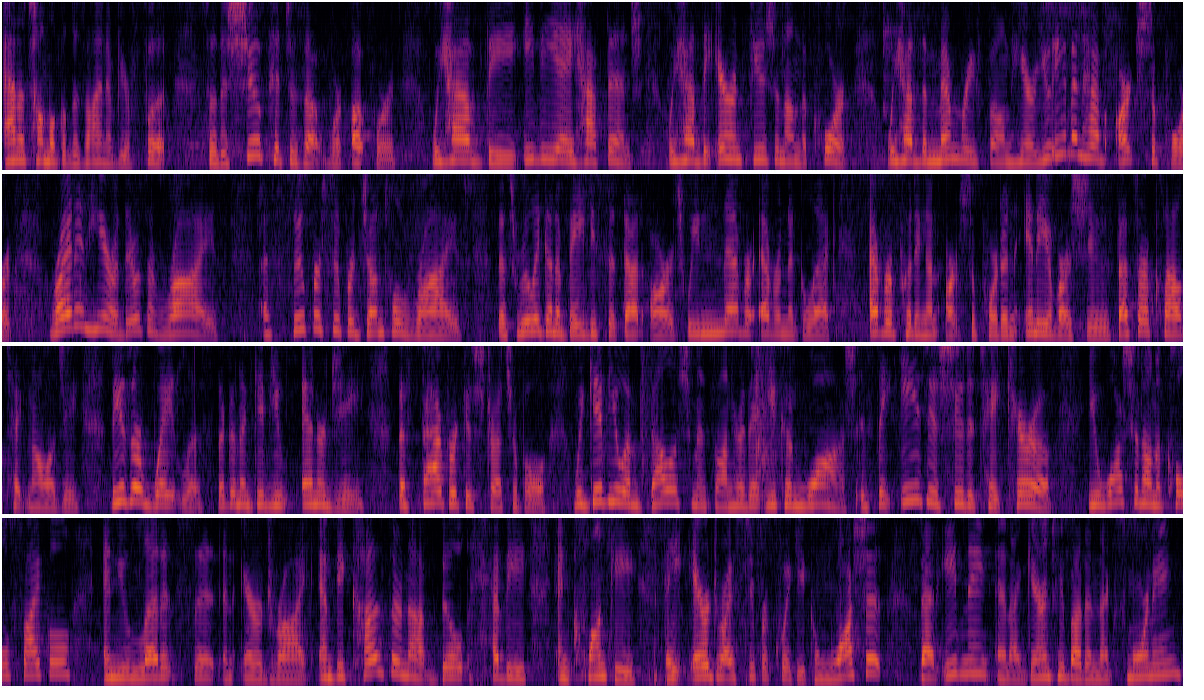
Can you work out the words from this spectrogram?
anatomical design of your foot. So the shoe pitches upward, upward. We have the EVA half inch. We have the air infusion on the cork. We have the memory foam here. You even have arch support. Right in here, there's a rise, a super, super gentle rise that's really gonna babysit that arch. We never, ever neglect ever putting an arch support in any of our shoes. That's our cloud technology. These are weightless. They're gonna give you energy. The fabric is stretchable. We give you embellishments on here that you can wash. It's the easiest shoe to take care of. You wash it on a cold cycle and you let it sit and air dry. And because they're not built heavy and clunky, they air dry super quick. You can wash it that evening and I guarantee by the next morning,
